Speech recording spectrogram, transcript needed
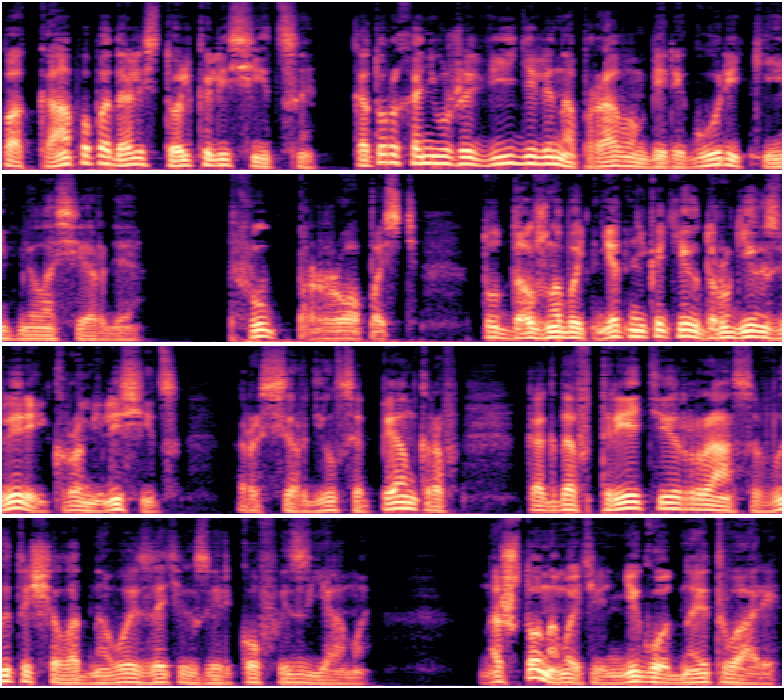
пока попадались только лисицы, которых они уже видели на правом берегу реки Милосердия. Тфу, пропасть! Тут, должно быть, нет никаких других зверей, кроме лисиц, — рассердился Пенкроф, когда в третий раз вытащил одного из этих зверьков из ямы. — на что нам эти негодные твари?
